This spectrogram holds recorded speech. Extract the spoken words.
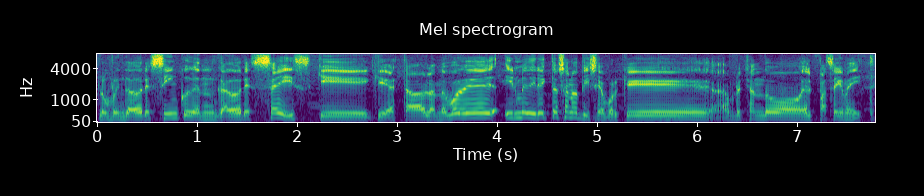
Los Vengadores 5 y Vengadores 6, que, que estaba hablando. Voy a irme directo a esa noticia, porque aprovechando el pase que me diste.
